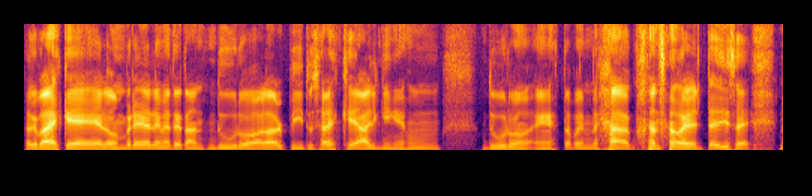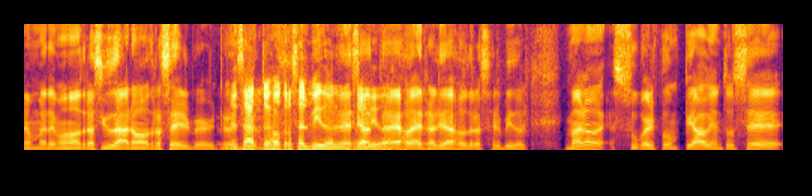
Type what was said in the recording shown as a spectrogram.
Lo que pasa es que el hombre le mete tan duro al RP. Tú sabes que alguien es un duro en esta pendejada cuando él te dice, nos metemos a otra ciudad, no a otro server. ¿tú Exacto, entiendes? es otro servidor en Exacto, realidad. es- en realidad es otro servidor. Mano, súper pompeado. Y entonces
